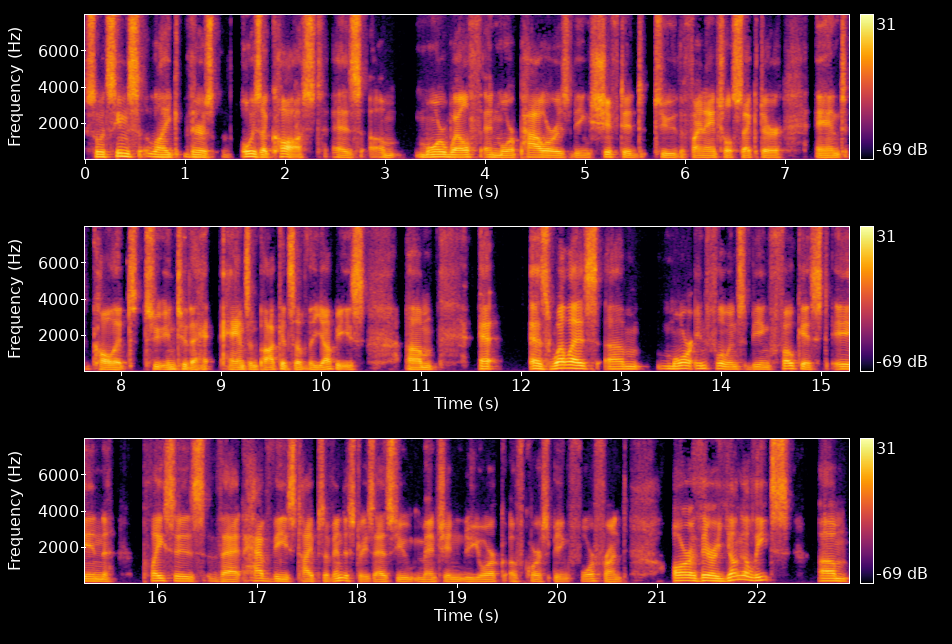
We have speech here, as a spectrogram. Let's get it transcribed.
So it seems like there's always a cost as um, more wealth and more power is being shifted to the financial sector and call it to into the hands and pockets of the yuppies, um, as well as um, more influence being focused in places that have these types of industries, as you mentioned, New York, of course, being forefront, are there young elites um,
